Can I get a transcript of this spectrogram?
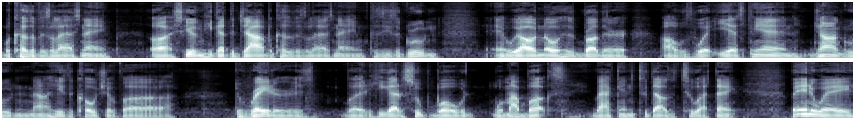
because of his last name. Uh, excuse me, he got the job because of his last name because he's a Gruden, and we all know his brother uh, was with ESPN, Jon Gruden. Now he's the coach of uh, the Raiders, but he got a Super Bowl with, with my Bucs back in 2002, I think. But anyway,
